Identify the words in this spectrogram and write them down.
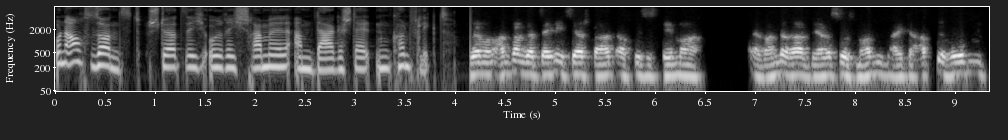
Und auch sonst stört sich Ulrich Schrammel am dargestellten Konflikt. Wir haben am Anfang tatsächlich sehr stark auf dieses Thema äh, Wanderer versus Mountainbiker abgehoben,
